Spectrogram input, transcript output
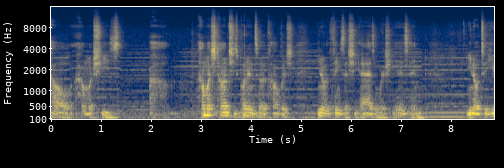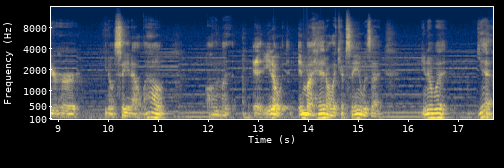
how how much she's um, how much time she's put in to accomplish, you know, the things that she has and where she is, and you know, to hear her, you know, say it out loud, all in my, eh, you know, in my head, all I kept saying was that, you know what, yeah,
